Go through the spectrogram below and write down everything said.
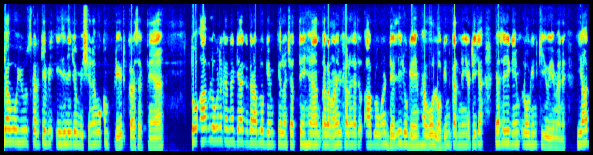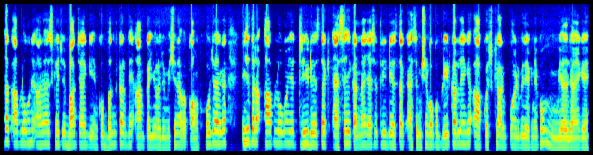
क्या वो यूज़ करके भी ईजिली जो मिशन है वो कंप्लीट कर सकते हैं। तो आप लोगों ने करना क्या है कि अगर आप लोग गेम खेलना चाहते हैं, अगर वहीं भी खेलना चाहते हो तो आप लोगों ने डेली जो गेम है वो लॉगिन करनी है, ठीक है? जैसे ये गेम लॉगिन की हुई है मैंने। यहाँ तक आप लोगों ने आना है इसके बाद चाहे गेम को बंद कर दें, आपका ये वाला जो मिशन है वो काउंट हो जाएगा। इसी तरह आप लोगों ने ये थ्री डेज़ तक ऐसे ही करना है, जैसे थ्री डेज़ तक ऐसे मिशन को कंप्लीट कर लेंगे, आपको इसके आर पॉइंट भी देखने को मिल जाएँगे।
